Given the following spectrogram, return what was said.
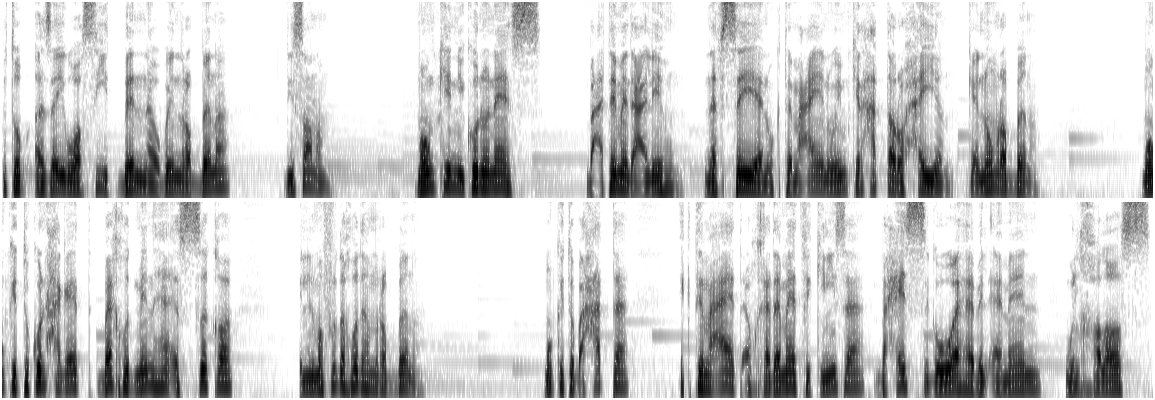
بتبقى زي وسيط بيننا وبين ربنا دي صنم. ممكن يكونوا ناس بعتمد عليهم نفسيا واجتماعيا ويمكن حتى روحيا كأنهم ربنا. ممكن تكون حاجات باخد منها الثقة اللي المفروض آخدها من ربنا. ممكن تبقى حتى اجتماعات أو خدمات في الكنيسة بحس جواها بالأمان والخلاص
